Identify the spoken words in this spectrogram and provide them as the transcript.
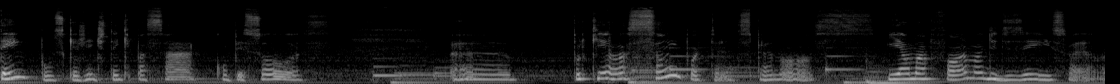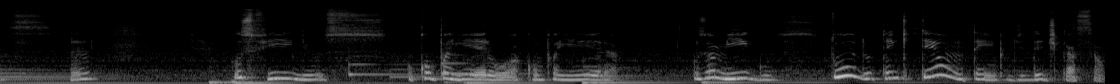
tempos que a gente tem que passar com pessoas, é, porque elas são importantes para nós e é uma forma de dizer isso a elas, né? Os filhos, o companheiro ou a companheira, os amigos, tudo tem que ter um tempo de dedicação.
